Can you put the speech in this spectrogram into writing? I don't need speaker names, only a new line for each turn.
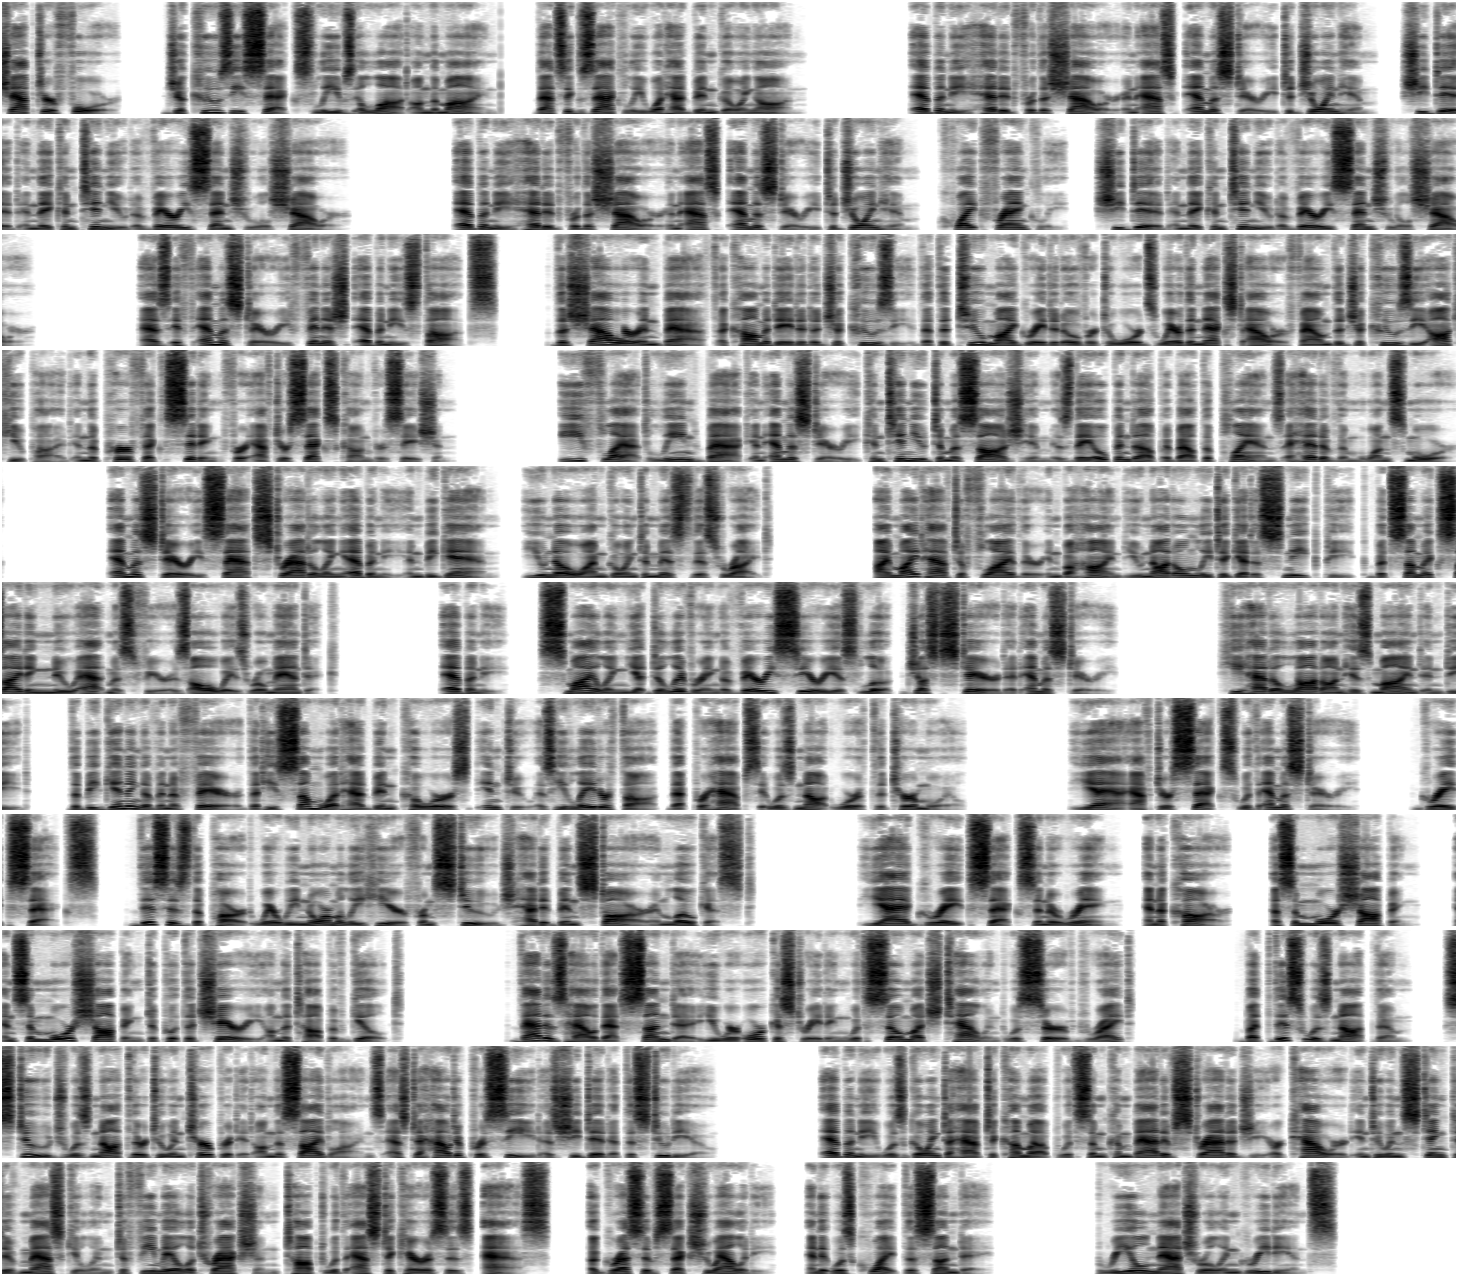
Chapter 4 Jacuzzi sex leaves a lot on the mind. That's exactly what had been going on. Ebony headed for the shower and asked Emissary to join him. She did, and they continued a very sensual shower. Ebony headed for the shower and asked Emissary to join him. Quite frankly, she did, and they continued a very sensual shower. As if Emissary finished Ebony's thoughts. The shower and bath accommodated a jacuzzi that the two migrated over towards where the next hour found the jacuzzi occupied and the perfect sitting for after sex conversation. E flat leaned back and Emissary continued to massage him as they opened up about the plans ahead of them once more. Emissary sat straddling Ebony and began, You know I'm going to miss this, right? I might have to fly there in behind you not only to get a sneak peek but some exciting new atmosphere is always romantic. Ebony, smiling yet delivering a very serious look, just stared at Emissary. He had a lot on his mind indeed, the beginning of an affair that he somewhat had been coerced into as he later thought that perhaps it was not worth the turmoil. Yeah, after sex with Emissary. Great sex. This is the part where we normally hear from Stooge had it been Star and Locust. Yeah, great sex and a ring, and a car, a some more shopping, and some more shopping to put the cherry on the top of guilt. That is how that Sunday you were orchestrating with so much talent was served, right? But this was not them. Stooge was not there to interpret it on the sidelines as to how to proceed as she did at the studio. Ebony was going to have to come up with some combative strategy or cowered into instinctive masculine to female attraction topped with Astacaris's ass, aggressive sexuality, and it was quite the Sunday. Real natural ingredients.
